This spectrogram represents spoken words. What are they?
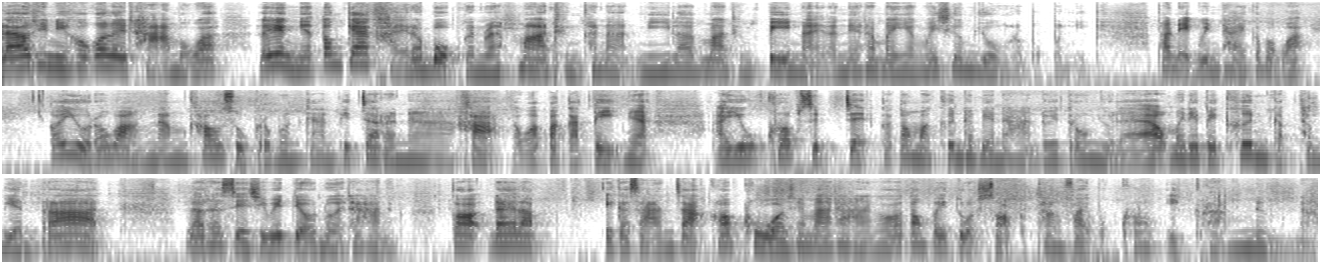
แล้วทีนี้เขาก็เลยถามบอกว่า แล้วอย่างเงี้ยต้องแก้ไขระบบกันไหมมาถึงขนาดนี้แล้วมาถึงปีไหนแล้วเนี่ยทำไมยังไม่เชื่อมโยงระบบกันอีกพันเอกวินไทยก็บอกว่า ก็อยู่ระหว่างนำเข้าสู่กระบวนการพิจารณาค่ะ แต่ว่าปกติเนี่ยอายุครบ 17 ก็ต้องมาขึ้นทะเบียนทหารโดยตรงอยู่แล้ว ไม่ได้ไปขึ้นกับทะเบียนราษฎรแล้วถ้าเสียชีวิตเดี๋ยวหน่วยทหารก็ได้รับเอกสารจากครอบครัวใช่ไหมทหารก็ต้องไปตรวจสอบกับทางฝ่ายปกครองอีกครั้งหนึ่งนะ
